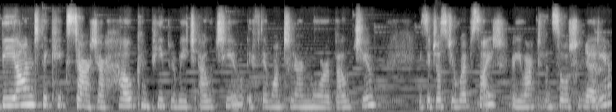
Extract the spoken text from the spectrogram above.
beyond the Kickstarter, how can people reach out to you if they want to learn more about you? Is it just your website? Are you active on social yeah. media?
